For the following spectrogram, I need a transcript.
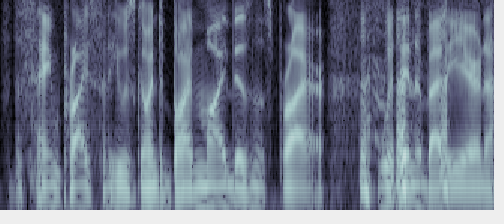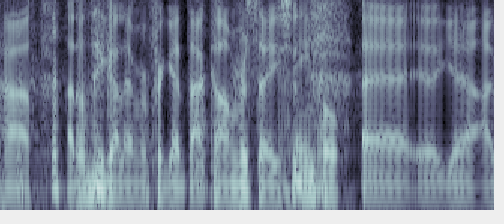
for the same price that he was going to buy my business prior within about a year and a half? I don't think I'll ever forget that conversation. Painful. Uh, uh, yeah, I,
